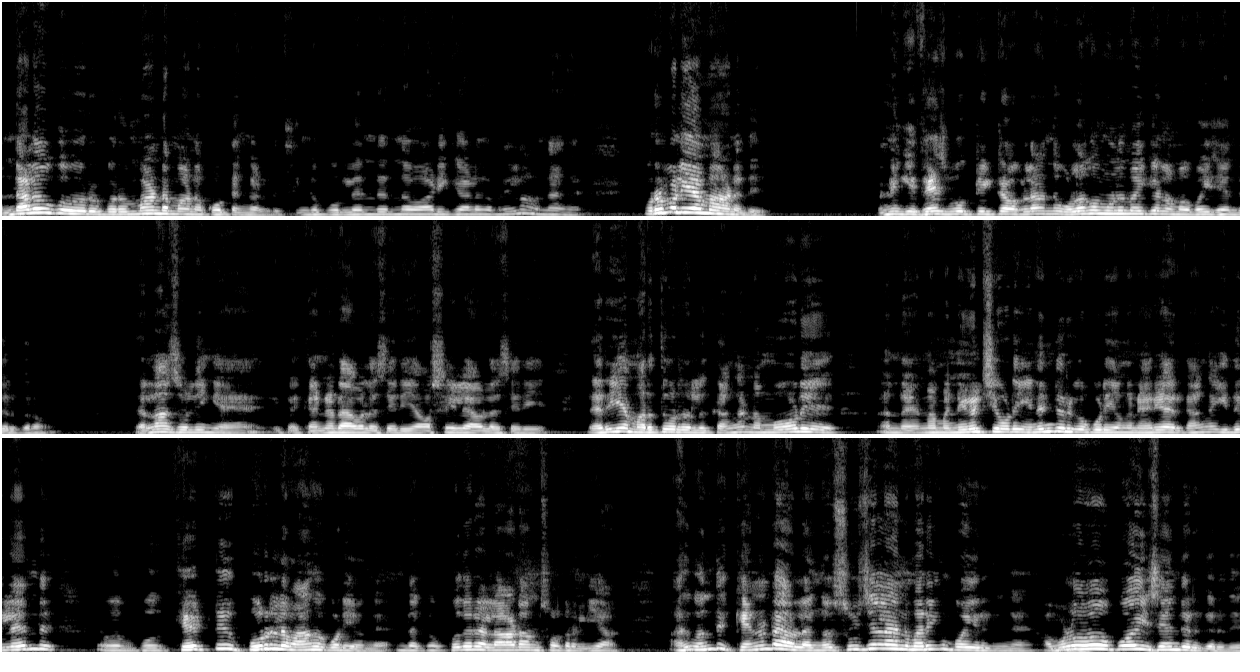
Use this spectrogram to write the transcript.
அந்த அளவுக்கு ஒரு பிரம்மாண்டமான கூட்டங்கள். சிங்கப்பூர்லேருந்து இருந்த வாடிக்கையாளர் அப்படிலாம் வந்தாங்க. பிரபலியமானது. இன்னைக்கு ஃபேஸ்புக் டிக்டாக்லாம் வந்து உலகம் முழுமைக்கும் நம்ம போய் சேர்ந்துருக்கிறோம். இதெல்லாம் சொல்லிங்க. இப்போ கனடாவில் சரி ஆஸ்திரேலியாவில் சரி நிறைய மருத்துவர்கள் இருக்காங்க. நம்மோடு அந்த நம்ம நிகழ்ச்சியோடு இணைந்து இருக்கக்கூடியவங்க நிறையா இருக்காங்க. இதுலேருந்து கேட்டு பொருளை வாங்கக்கூடியவங்க இந்த குதிரை லாடம்னு சொல்கிறோம் இல்லையா? அது வந்து கனடாவிலங்க சுவிட்சர்லாந்து வரைக்கும் போயிருக்குங்க. அவ்வளோ போய் சேர்ந்து இருக்கிறது.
